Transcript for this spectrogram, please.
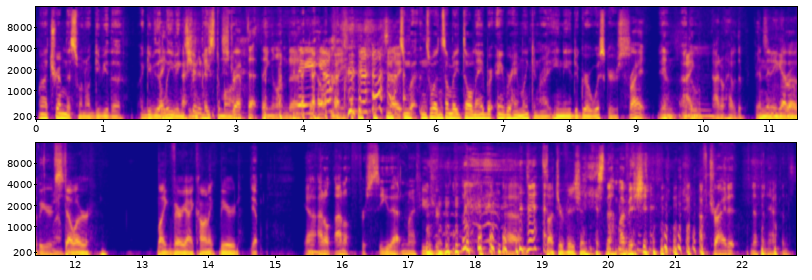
when I trim this one, I'll give you the I'll give you the Thank you. I leavings should and have paste just them on. strapped that thing on to, There to you help go. me. So, But It's what somebody told Abraham Lincoln, right? He needed to grow whiskers. right, Yeah, and I I, don't- I don't have the and then he got a a beard. stellar, like very iconic beard. Yep. Yeah, I don't I don't foresee that in my future. It's not your vision. it's not my vision. I've tried it, nothing happens.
